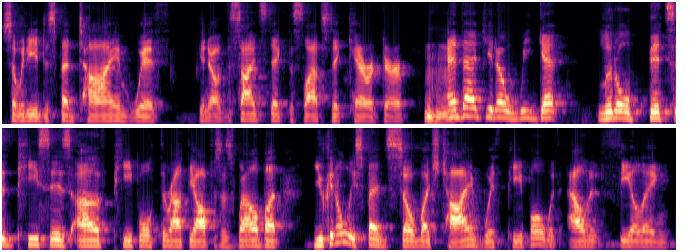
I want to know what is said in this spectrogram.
so we need to spend time with you know the side stick, the slapstick character, Mhm. and then you know we get little bits and pieces of people throughout the office as well. But you can only spend so much time with people without it feeling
